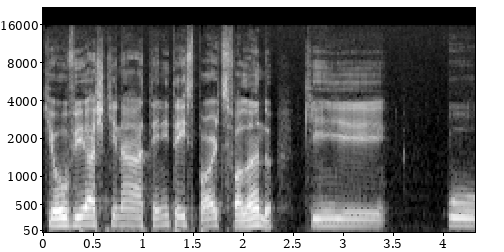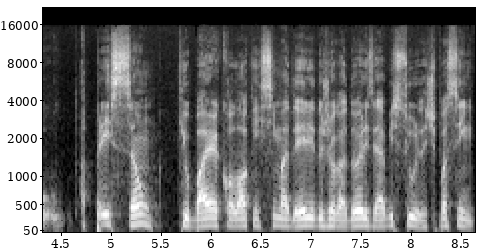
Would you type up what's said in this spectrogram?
que eu ouvi, acho que na TNT Sports falando que o, a pressão que o Bayern coloca em cima dele e dos jogadores é absurda. Tipo assim,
